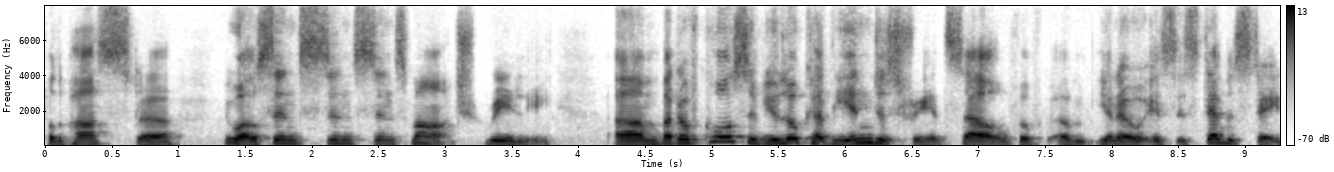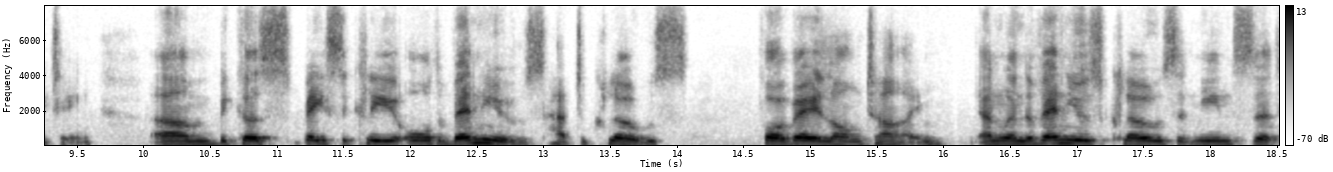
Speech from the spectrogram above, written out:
for the past, uh, well, since, since, since March, really. Um, but of course, if you look at the industry itself, of, um, you know, it's, it's devastating um, because basically all the venues had to close for a very long time. And when the venues close, it means that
